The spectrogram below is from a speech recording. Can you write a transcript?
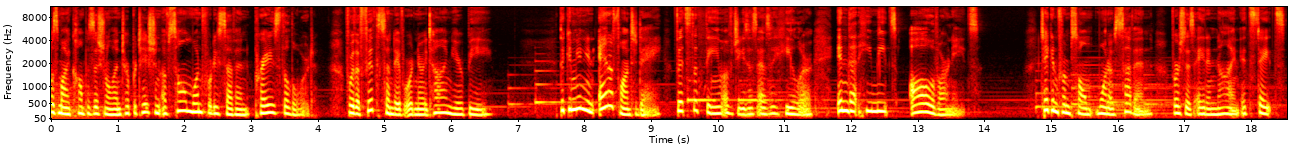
Was my compositional interpretation of Psalm 147, Praise the Lord, for the fifth Sunday of Ordinary Time, Year B. The communion antiphon today fits the theme of Jesus as a healer in that he meets all of our needs. Taken from Psalm 107, verses 8 and 9, it states,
